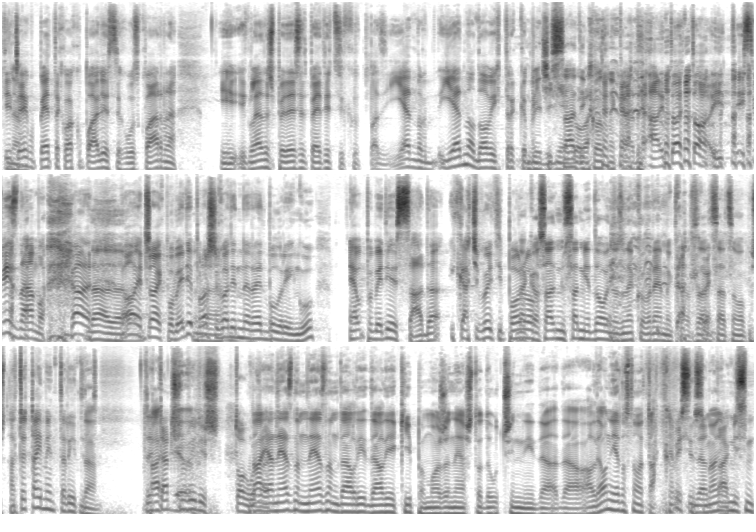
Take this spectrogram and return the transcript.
ti da. čovjek u petak ovako paljuje se Husqvarna, i gledaš 55-ici, pazi, jedno, jedna od ovih trka biće njegova. Sad i ko zna kada. Ali to je to, i, i svi znamo. da, da, da. Ovaj čovjek pobedio prošle da. godine na Red Bull ringu, Evo pobedio je sada i kad će pobediti ponovo... Da, kao sad, sad mi je dovoljno za neko vreme, kao sad, sad sam opušten. A to je taj mentalitet. Da. Pa, tačno vidiš tog Da, ja ne znam, ne znam da li, da li ekipa može nešto da učini, da, da, ali on je jednostavno tak. Ja mislim, mislim da on, tak. Mislim,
